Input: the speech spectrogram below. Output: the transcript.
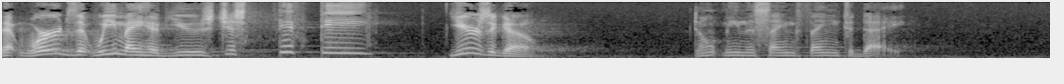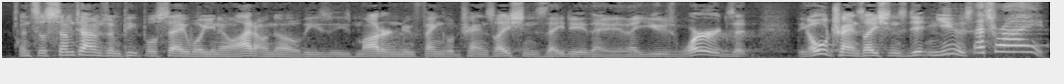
That words that we may have used just 50 years ago don't mean the same thing today. And so sometimes when people say, well, you know, I don't know, these, these modern newfangled translations, they, do, they, they use words that the old translations didn't use. That's right.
